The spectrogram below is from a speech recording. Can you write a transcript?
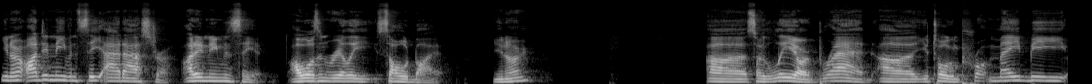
you know, I didn't even see Ad Astra. I didn't even see it. I wasn't really sold by it. You know. Uh, so Leo, Brad, uh, you're talking pro- maybe.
